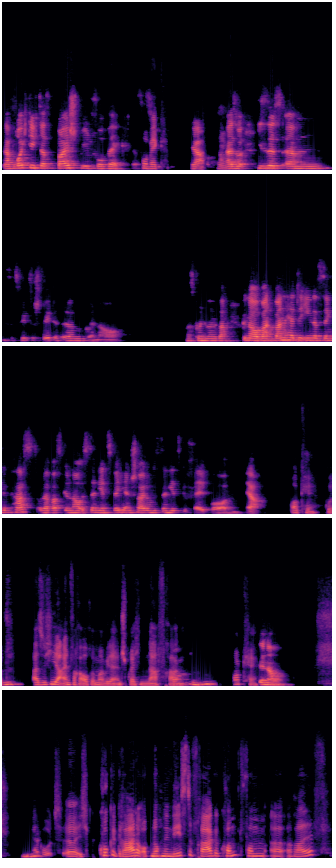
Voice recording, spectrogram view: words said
Da bräuchte ich das Beispiel vorweg. Das vorweg. Ist, ja, okay. also dieses, ähm, es ist viel zu spät, ist, ähm, genau. Was könnte man sagen? Genau, wann, wann hätte Ihnen das denn gepasst oder was genau ist denn jetzt, welche Entscheidung ist denn jetzt gefällt worden? Ja. Okay, gut. Mhm. Also hier einfach auch immer wieder entsprechend nachfragen. Mhm. Okay. Genau. Ja gut. Äh, ich gucke gerade, ob noch eine nächste Frage kommt vom äh, Ralf.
